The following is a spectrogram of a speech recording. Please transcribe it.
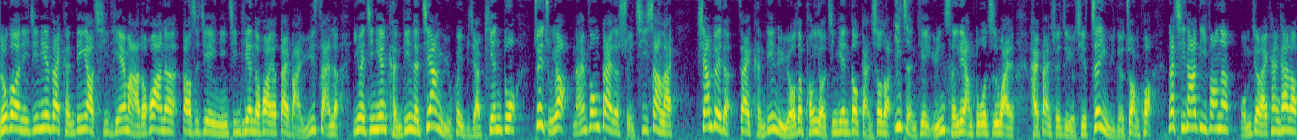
如果你今天在垦丁要骑铁马的话呢，倒是建议您今天的话要带把雨伞了，因为今天垦丁的降雨会比较偏多，最主要南风带了水汽上来，相对的在垦丁旅游的朋友今天都感受到一整天云层量多之外，还伴随着有些阵雨的状况。那其他地方呢，我们就来看看了。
